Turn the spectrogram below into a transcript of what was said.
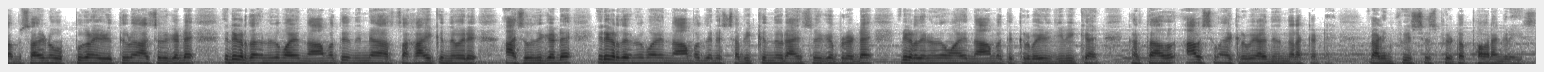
സംസാരങ്ങളും ഒപ്പുകളും എഴുത്തുകളും ആസ്വദിക്കട്ടെ എന്റെ കർത്താവിനുമായ നാമത്തിൽ നിന്നെ സഹായിക്കുന്നവരെ ആസ്വദിക്കട്ടെ എന്റെ ഉന്നതമായ നാമത്തിൽ നിന്നെ ശപിക്കുന്നവർ ആസ്വദിക്കപ്പെടട്ടെ എന്റെ കർത്താവിനുമായ നാമത്തെ കൃപയിൽ ജീവിക്കാൻ കർത്താവ് ആവശ്യമായ കൃപയാൽ നിന്ന് നിറക്കട്ടെ. God in future spirit of power and grace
